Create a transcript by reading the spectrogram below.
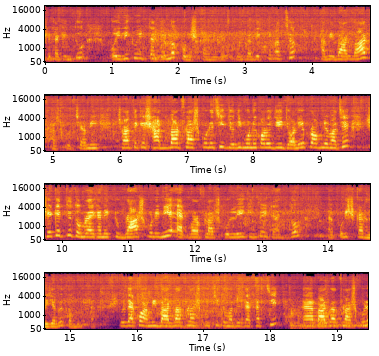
সেটা কিন্তু ওই লিকুইডটার জন্য পরিষ্কার হয়ে গেছে। তোমরা দেখতে পাচ্ছ, আমি বারবার ফ্লাশ করছি। আমি ছ থেকে ষাটবার ফ্লাশ করেছি। যদি মনে করো যে জলের প্রবলেম আছে, সেক্ষেত্রে তোমরা এখানে একটু ব্রাশ করে নিয়ে একবার ফ্লাশ করলেই কিন্তু এটা একদম পরিষ্কার হয়ে যাবে কমরটা। তো দেখো, আমি বারবার ফ্লাশ করছি, তোমাদের দেখাচ্ছি। বারবার ফ্লাশ করে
